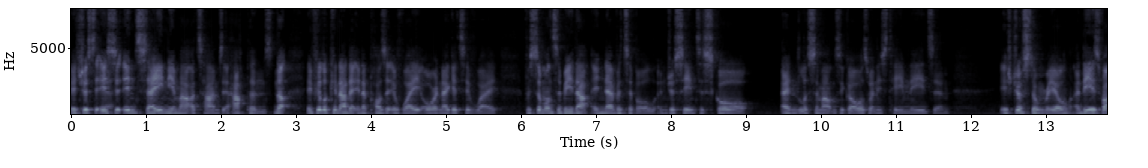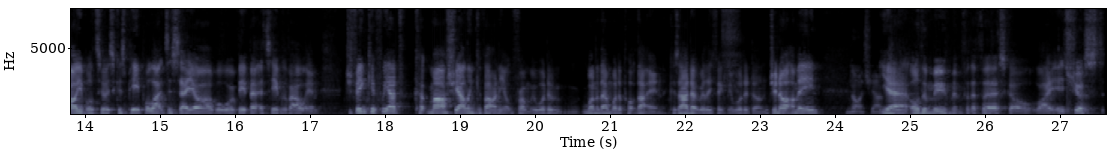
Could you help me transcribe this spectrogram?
It's just it's insane the amount of times it happens. Not if you're looking at it in a positive way or a negative way. For someone to be that inevitable and just seem to score endless amounts of goals when his team needs him, it's just unreal. And he is valuable to us because people like to say, "Oh, well, we'll be a better team without him." Do you think if we had Martial and Cavani up front, we would have one of them would have put that in? Because I don't really think they would have done. Do you know what I mean? Not a chance. Yeah, or the movement for the first goal. Like it's just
